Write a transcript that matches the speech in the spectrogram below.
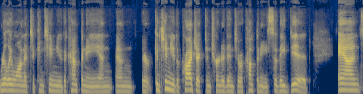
really wanted to continue the company and and or continue the project and turn it into a company. So they did. And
